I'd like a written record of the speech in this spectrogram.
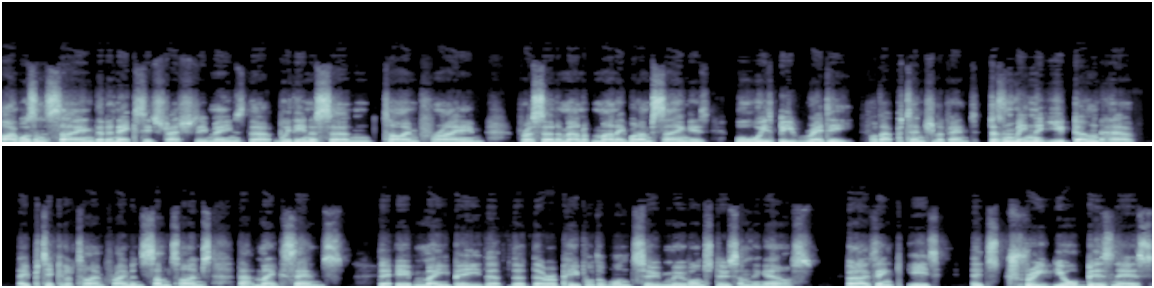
I wasn't saying that an exit strategy means that within a certain time frame for a certain amount of money. What I'm saying is always be ready for that potential event. Doesn't mean that you don't have a particular time frame, and sometimes that makes sense. That it may be that that there are people that want to move on to do something else. But I think it's it's treat your business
